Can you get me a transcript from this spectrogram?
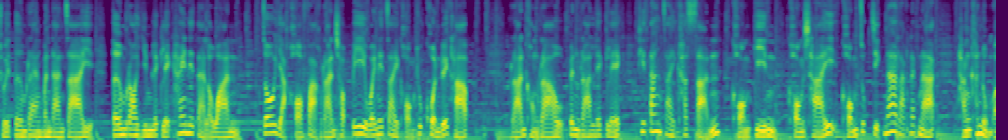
ช่วยเติมแรงบันดาลใจ เติมรอยยิ้มเล็กๆ ให้ในแต่ละวัน โจ้อยากขอฝากร้านช้อปปีไว้ในใจของทุกคนด้วยครับ ร้านของเราเป็นร้านเล็กๆ ที่ตั้งใจคัดสรร ของกิน ของใช้ ของจุกจิกน่ารักนักๆ ทั้งขนมอ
